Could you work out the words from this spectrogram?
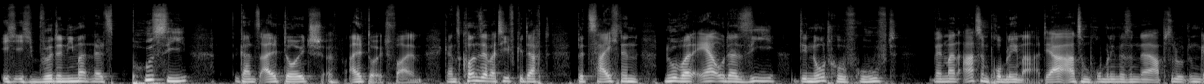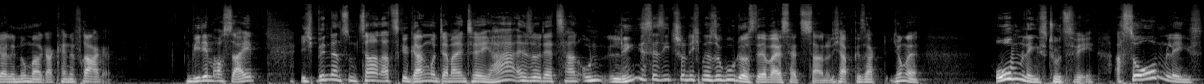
ich, ich würde niemanden als Pussy, ganz altdeutsch, äh, altdeutsch vor allem, ganz konservativ gedacht, bezeichnen, nur weil er oder sie den Notruf ruft, wenn man Atemprobleme hat. Ja, Atemprobleme sind eine absolut ungeile Nummer, gar keine Frage. Wie dem auch sei, ich bin dann zum Zahnarzt gegangen und der meinte, ja, also der Zahn unten links, der sieht schon nicht mehr so gut aus, der Weisheitszahn. Und ich habe gesagt, Junge, oben links tut's weh. Ach so, oben links.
